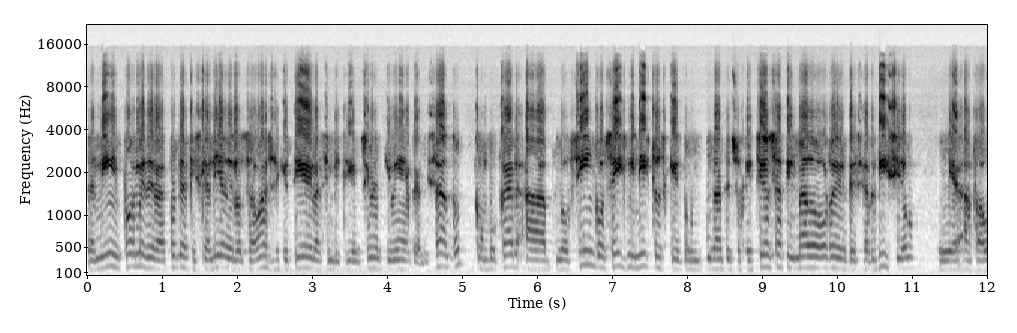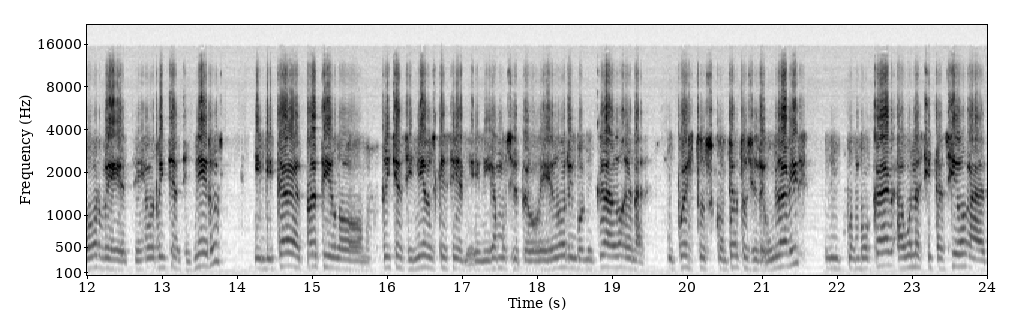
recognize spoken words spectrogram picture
también informes de la propia Fiscalía de los avances que tienen las investigaciones que vienen realizando, convocar a los cinco o seis ministros que durante su gestión se han firmado órdenes de servicio eh, a favor del señor Richard Cisneros, invitar al propio Richard Cisneros, que es el, digamos el proveedor involucrado en las supuestos contratos irregulares y convocar a una citación al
